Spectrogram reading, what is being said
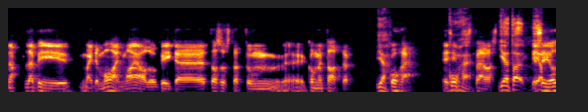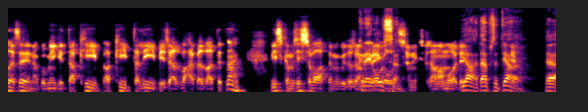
noh, läbi, ma ei tea, maailma ajaloo kõige tasustatum eh, kommentaator. kohe esimesest päevast. ja ta. ja see ei ole see nagu mingit Akib, Akib Talibi seal vahepeal vaata, et noh, viskame sisse, vaatame, kuidas on Greg Olsoniks ja samamoodi. ja täpselt ja, ja, ja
